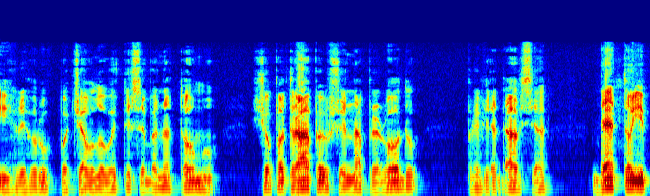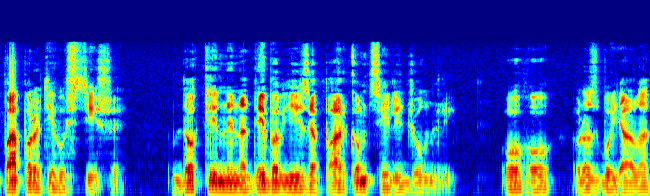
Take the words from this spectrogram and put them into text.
І Григорук почав ловити себе на тому, що, потрапивши на природу, приглядався, де тої папороті густіше, доки не надибав її за парком цілі джунглі. Ого, розбояла,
